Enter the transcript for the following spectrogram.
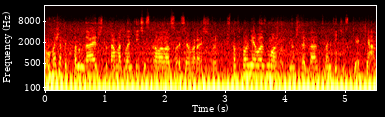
Гоша предполагает, что там атлантического лосося выращивают, что вполне возможно, потому что это Атлантический океан.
